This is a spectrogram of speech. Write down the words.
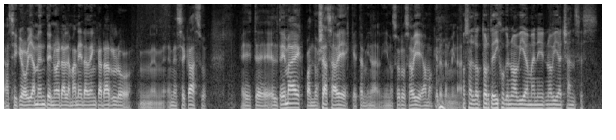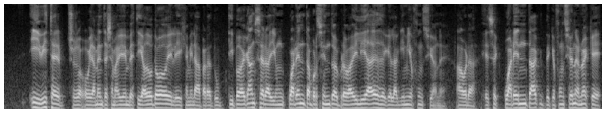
Así que obviamente no era la manera de encararlo en, en ese caso. Este, el tema es cuando ya sabes que es terminal y nosotros sabíamos que era terminal. O sea, el doctor te dijo que no había manera, no había chances. Y viste, yo obviamente ya me había investigado todo y le dije, mira, para tu tipo de cáncer hay un 40% de probabilidades de que la quimio funcione. Ahora, ese 40% de que funcione no es que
